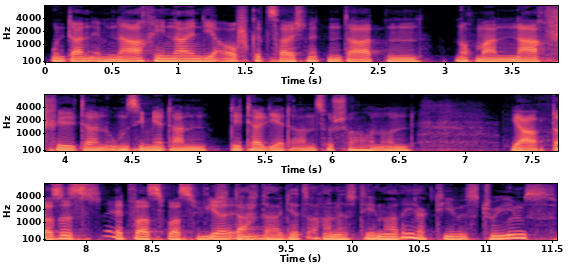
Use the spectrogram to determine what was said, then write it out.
und dann im Nachhinein die aufgezeichneten Daten nochmal nachfiltern, um sie mir dann detailliert anzuschauen. Und ja, das ist etwas, was wir. Ich dachte halt jetzt auch an das Thema reaktive Streams,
